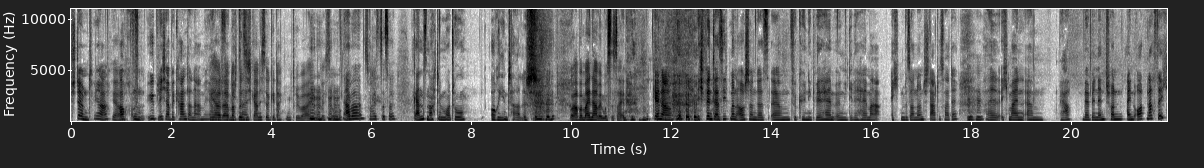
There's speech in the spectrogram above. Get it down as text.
Stimmt, ja. Ja. Auch ein üblicher, bekannter Name. Ja, Ja, da macht man Zeit. sich gar nicht so Gedanken drüber eigentlich. So, okay, aber- so heißt das halt. ganz nach dem Motto orientalisch. Oh, aber mein Name muss es sein. Genau. Ich finde, da sieht man auch schon, dass ähm, für König Wilhelm irgendwie die Wilhelma echt einen besonderen Status hatte. Weil ich meine, ähm, ja, wer benennt schon einen Ort nach sich?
